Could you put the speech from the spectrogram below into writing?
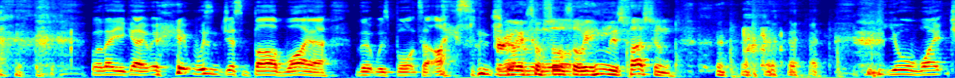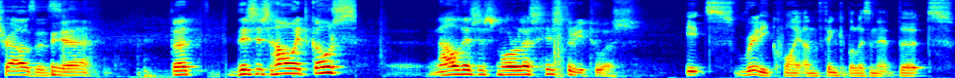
well, there you go. It wasn't just barbed wire that was brought to Iceland no, it was also English fashion. Your white trousers. Yeah. But this is how it goes. Uh, now this is more or less history to us. It's really quite unthinkable, isn't it, that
